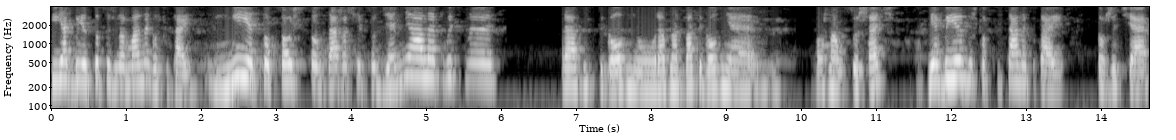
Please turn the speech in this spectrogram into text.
I jakby jest to coś normalnego tutaj. Nie jest to coś, co zdarza się codziennie, ale powiedzmy raz w tygodniu, raz na dwa tygodnie można usłyszeć. Jakby jest już to wpisane tutaj w to życie,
